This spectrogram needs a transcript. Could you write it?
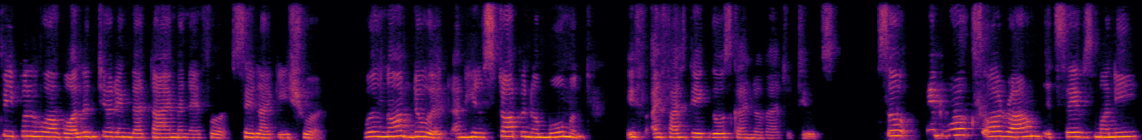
People who are volunteering their time and effort, say like Ishwar, will not do it and he'll stop in a moment if, if I take those kind of attitudes. So it works all around. It saves money.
